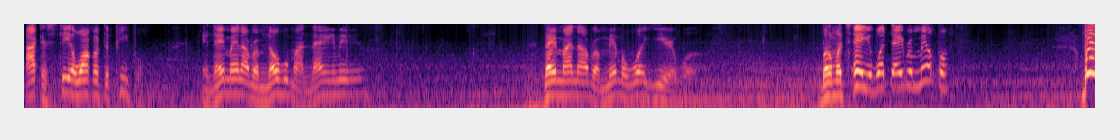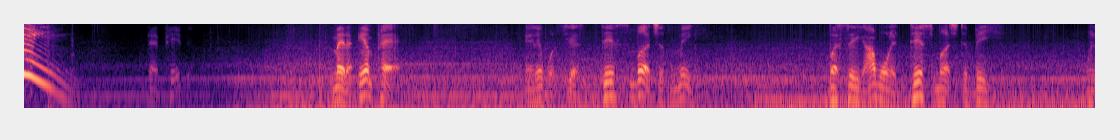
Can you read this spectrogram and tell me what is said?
I can still walk up to people and they may not know who my name is. They might not remember what year it was. But I'm going to tell you what they remember. Boom! That pivot made an impact. And it was just this much of me. But see, I wanted this much to be when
